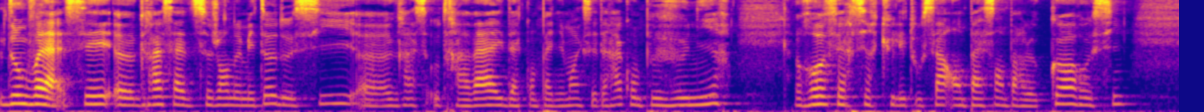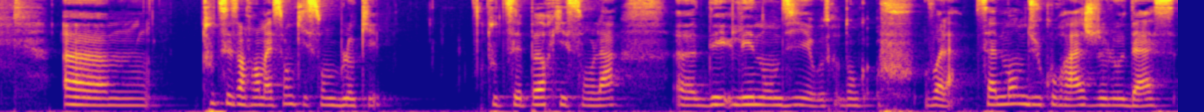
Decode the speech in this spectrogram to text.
Donc voilà, c'est euh, grâce à ce genre de méthode aussi, euh, grâce au travail d'accompagnement, etc., qu'on peut venir refaire circuler tout ça en passant par le corps aussi. Euh, toutes ces informations qui sont bloquées, toutes ces peurs qui sont là, des, les non-dits et autres. Donc voilà, ça demande du courage, de l'audace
